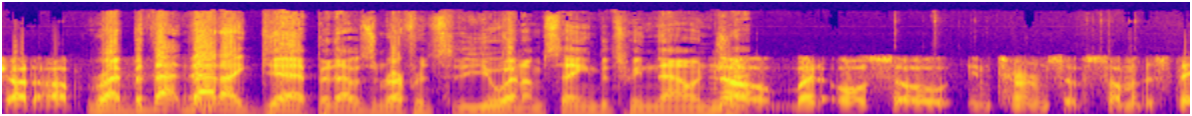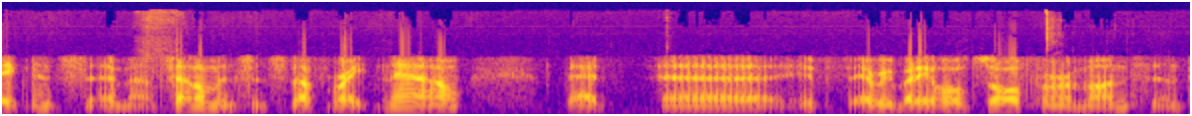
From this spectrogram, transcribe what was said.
shut up. Right, but that and, that I get, but that was in reference to the UN. I'm saying between now and no, but also in terms of some of the statements about settlements and stuff right now, that uh, if everybody holds off for a month, and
